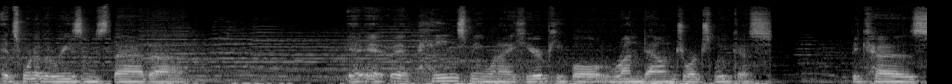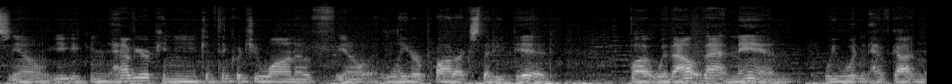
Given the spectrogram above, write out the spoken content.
it's one of the reasons that uh, it, it, it, pains me when I hear people run down George Lucas because you know you, you, can have your opinion, you can think what you want of you know later products that he did, but without that man, we wouldn't have gotten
